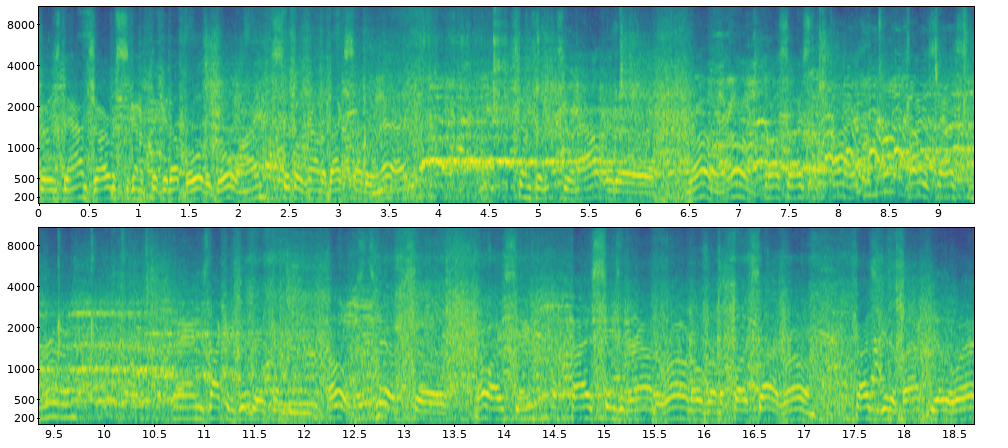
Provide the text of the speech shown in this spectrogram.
goes down. Jarvis is going to pick it up below the goal line. Circles around the backside of the net. Sends it to an outlet. Uh, Roan. Roan cross ice to Kai. Kai's has some room. And he's not going to get there. It's going to be, oh, it's tipped, so no icing. Kai sends it around to Roan over on the far side. Roan tries to get it back the other way,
